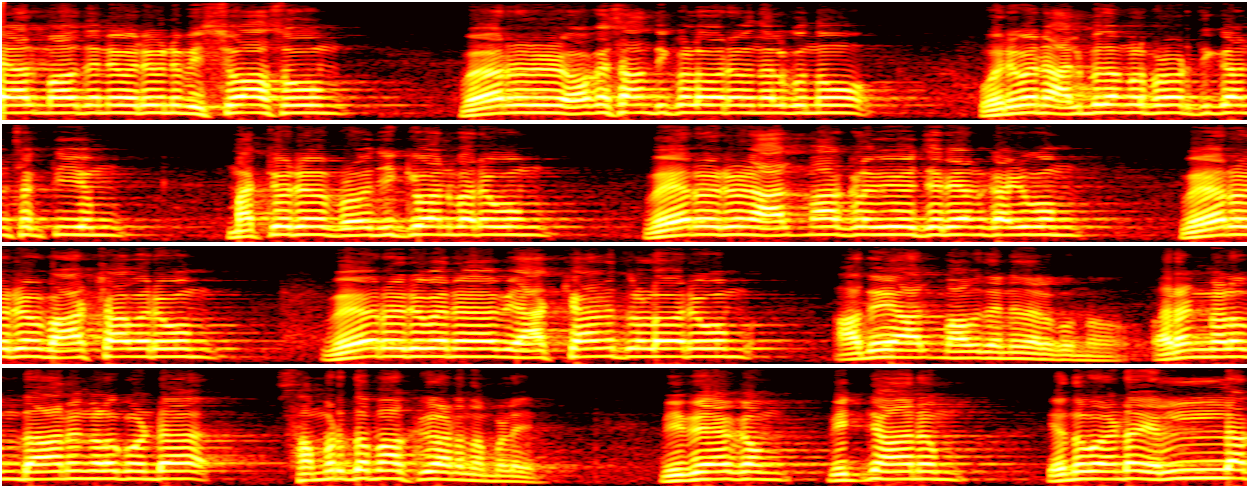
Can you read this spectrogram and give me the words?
ആത്മാവ് തന്നെ ഒരുവന് വിശ്വാസവും വേറൊരു രോഗശാന്തിക്കുള്ള വരവ് നൽകുന്നു. ഒരുവൻ അത്ഭുതങ്ങൾ പ്രവർത്തിക്കാൻ ശക്തിയും മറ്റൊരു പ്രവചിക്കുവാൻ വരവും വേറൊരുവൻ ആത്മാക്കളെ വിവേചറിയാൻ കഴിവും വേറൊരു ഭാഷാവരവും വേറൊരുവന് വ്യാഖ്യാനത്തിലുള്ള വരവും അതേ ആത്മാവ് തന്നെ നൽകുന്നു. വരങ്ങളും ദാനങ്ങളും കൊണ്ട് സമൃദ്ധമാക്കുകയാണ് നമ്മളെ. വിവേകം വിജ്ഞാനം എന്ന് വേണ്ട എല്ലാ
